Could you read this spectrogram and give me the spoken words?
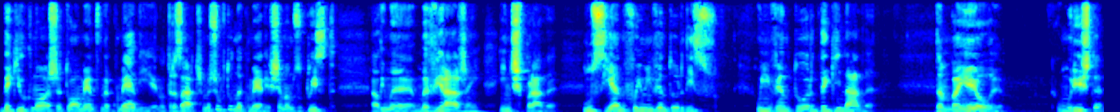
daquilo que nós, atualmente, na comédia e noutras artes, mas sobretudo na comédia, chamamos o twist. Ali uma, uma viragem inesperada. Luciano foi o inventor disso. O inventor da guinada. Também ele, humorista,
